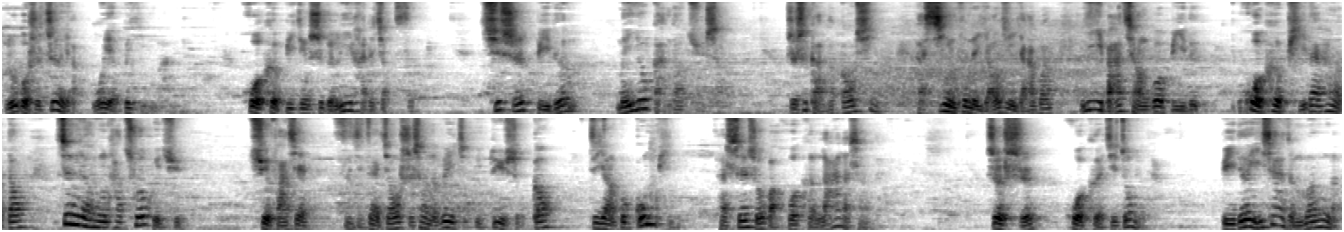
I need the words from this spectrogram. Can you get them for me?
如果是这样，我也不隐瞒。霍克毕竟是个厉害的角色。其实，彼得没有感到沮丧，只是感到高兴。他兴奋地咬紧牙关，一把抢过彼得霍克皮带上的刀，正要用它戳回去，却发现自己在礁石上的位置比对手高，这样不公平。他伸手把霍克拉了上来。这时，霍克击中了他。彼得一下子懵了，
